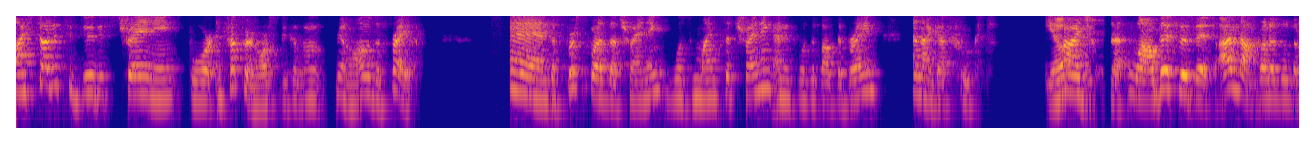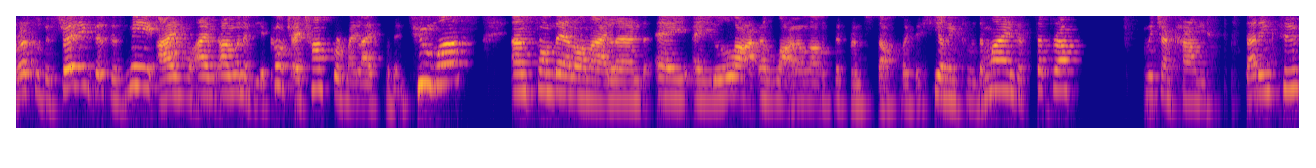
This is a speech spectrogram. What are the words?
I started to do this training for entrepreneurs because you know I was afraid. And the first part of that training was mindset training, and it was about the brain, and I got hooked Yep. I just said, wow, this is it. I'm not going to do the rest of this training. This is me. I'm, I'm, I'm to be a coach. I transformed my life within two months. And from then on, I learned a, a lot, a lot, a lot of different stuff, like the healing through the mind, etc., which I'm currently studying too.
